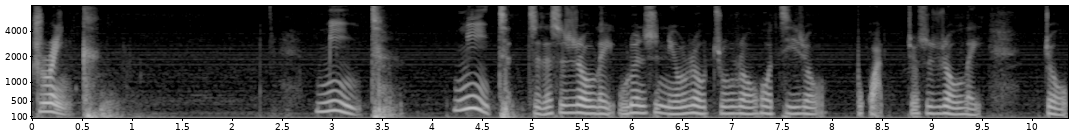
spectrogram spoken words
Drink。Meat，meat 指的是肉类，无论是牛肉、猪肉或鸡肉，不管就是肉类，就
